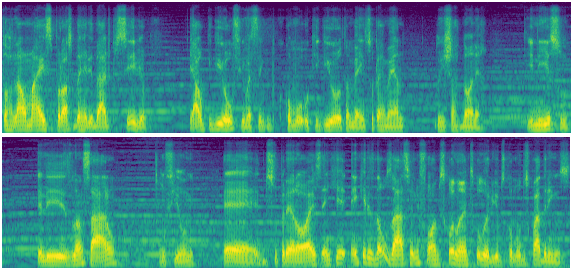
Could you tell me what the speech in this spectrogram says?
tornar o mais próximo da realidade possível, é algo que guiou o filme, assim como o que guiou também Superman do Richard Donner. E nisso eles lançaram um filme é, de super-heróis em que, em que eles não usassem uniformes colantes coloridos como o dos quadrinhos,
